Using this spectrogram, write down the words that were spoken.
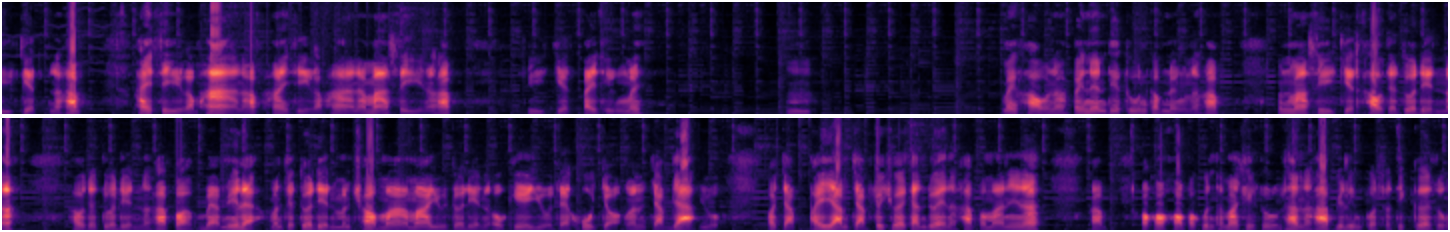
47 นะครับ ให้ 4 กับ 5 นะครับ ให้ 4 กับ 5 นะ มา 4 นะครับ 47 ไปถึงไหมอืม ไม่เข้านะ ไปเน้นที่ศูนย์กับ 1 นะครับ มันมา 47 เข้าแต่ตัวเด่นนะ เข้าแต่ตัวเด่นนะครับก็แบบนี้แหละ มันจะตัวเด่นมันชอบมามาอยู่ตัวเด่นโอเคอยู่แต่คู่เจาะมันจับยากอยู่ ก็จับพยายามจับช่วยๆกันด้วยนะครับ ประมาณนี้นะครับก็ขอขอบพระคุณสมาชิกทุกท่านนะครับอย่าลืมกดสติกเกอร์ส่ง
